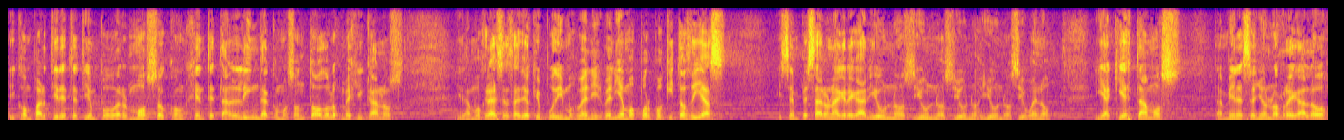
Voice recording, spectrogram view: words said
y compartir este tiempo hermoso con gente tan linda como son todos los mexicanos. Y damos gracias a Dios que pudimos venir. Veníamos por poquitos días y se empezaron a agregar y unos y unos y unos y unos y bueno, y aquí estamos. También el Señor nos regaló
